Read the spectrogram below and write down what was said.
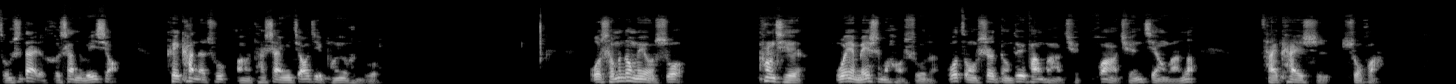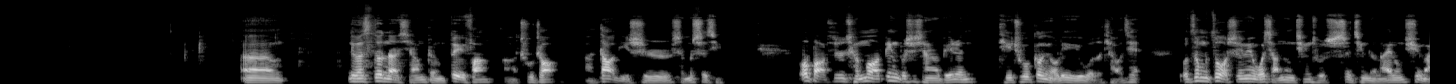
总是带着和善的微笑，可以看得出啊，他善于交际，朋友很多。我什么都没有说，况且。我也没什么好说的，我总是等对方把全话全讲完了，才开始说话。嗯，利文斯顿呢想等对方啊出招啊，到底是什么事情？我保持着沉默，并不是想要别人提出更有利于我的条件。我这么做是因为我想弄清楚事情的来龙去脉，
